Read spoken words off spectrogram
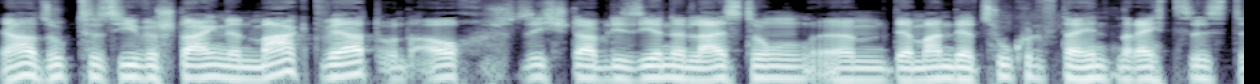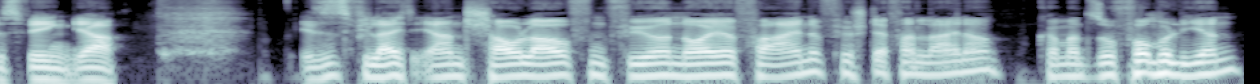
ja, sukzessive steigenden Marktwert und auch sich stabilisierenden Leistungen ähm, der Mann der Zukunft da hinten rechts ist. Deswegen, ja, ist es vielleicht eher ein Schaulaufen für neue Vereine für Stefan Leiner? Kann man es so formulieren?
